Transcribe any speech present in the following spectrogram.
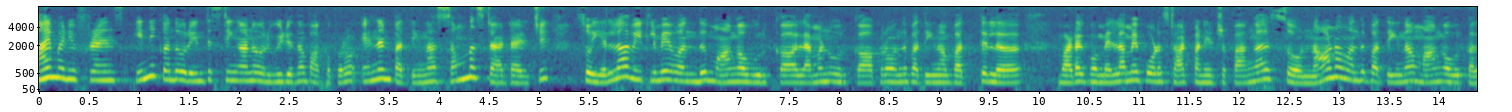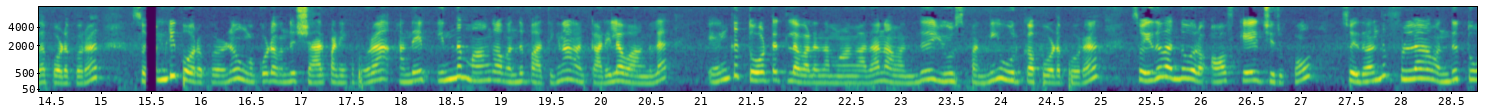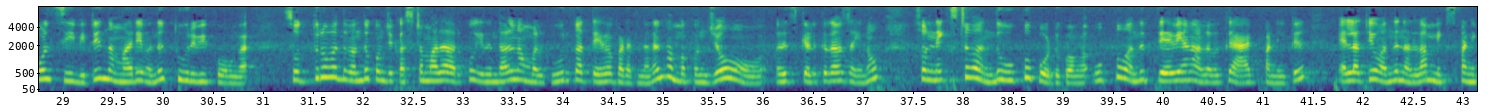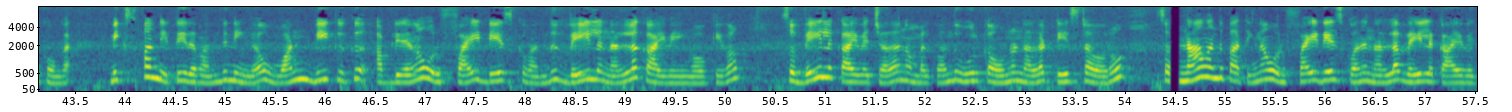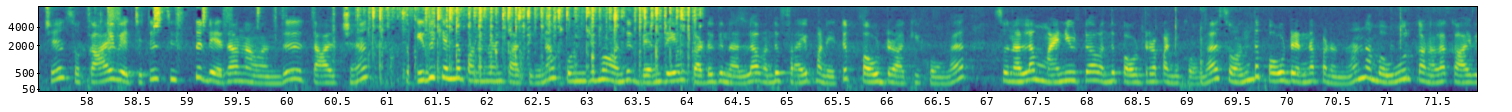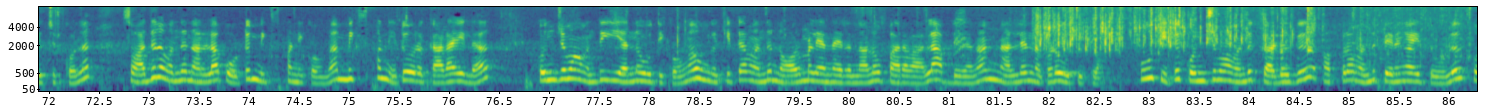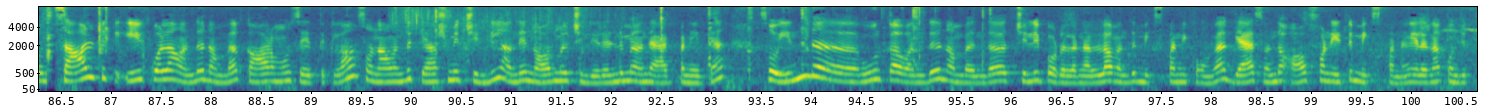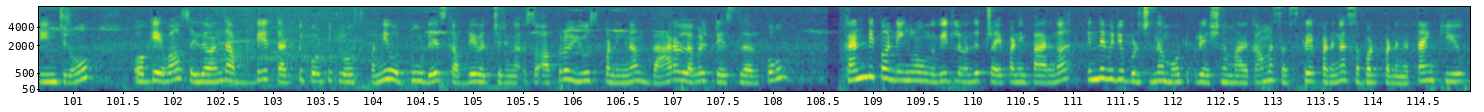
Hi மடி friends இன்றைக்கி வந்து ஒரு இன்ட்ரெஸ்டிங்கான ஒரு வீடியோ தான் பார்க்க போகிறோம் என்னென்னு பார்த்தீங்கன்னா செம்ம ஸ்டார்ட் ஆகிடுச்சு ஸோ எல்லா வீட்லையுமே வந்து மாங்காய் ஊறுக்கா லெமன் ஊறுக்கா அப்புறம் வந்து பார்த்திங்கன்னா வத்தல் வடகம் எல்லாமே போட ஸ்டார்ட் பண்ணிகிட்ருப்பாங்க ஸோ நானும் வந்து பார்த்திங்கன்னா மாங்காய் ஊறுக்காய் தான் போட போகிறேன் ஸோ எப்படி போகிற போகிறேன்னு உங்கள் கூட வந்து ஷேர் பண்ணிக்க போகிறேன் அண்ட் தென் இந்த மாங்காய் வந்து பார்த்திங்கன்னா நான் கடையில் வாங்கலை. எங்கள் தோட்டத்தில் வளர்ந்த மாங்காய் தான் நான் வந்து யூஸ் பண்ணி ஊறுக்காய் போட போகிறேன் ஸோ இது வந்து ஒரு ஆஃப் கேஜ் இருக்கும். ஸோ இது வந்து ஃபுல்லாக வந்து தோல் சீவிட்டு இந்த மாதிரி வந்து துருவிக்கோங்க. ஸோ துருவது வந்து கொஞ்சம் கஷ்டமாக தான் இருக்கும். இருந்தாலும் நம்மளுக்கு ஊறுக்காய் தேவைப்படுறதுனால நம்ம கொஞ்சம் ரிஸ்க் எடுக்க தான் செய்யணும். ஸோ நெக்ஸ்ட்டு வந்து உப்பு போட்டுக்கோங்க. உப்பு வந்து தேவையான அளவுக்கு ஆட் பண்ணிவிட்டு எல்லாத்தையும் வந்து நல்லா மிக்ஸ் பண்ணிக்கோங்க. மிக்ஸ் பண்ணிவிட்டு இதை வந்து நீங்கள் ஒன் வீக்குக்கு அப்படி இல்லைன்னா ஒரு ஃபைவ் டேஸ்க்கு வந்து வெயிலில் நல்லா காய் வைங்க ஓகேவா ஸோ வெயிலில் காய வச்சா தான் நம்மளுக்கு வந்து ஊறுக்காய் இன்னும் நல்லா டேஸ்ட்டாக வரும். ஸோ நான் வந்து பார்த்திங்கன்னா ஒரு ஃபைவ் டேஸ்க்கு வந்து நல்லா வெயிலில் காய வச்சேன். ஸோ காய வச்சுட்டு சிக்ஸ்த்து டே தான் நான் வந்து தாளித்தேன் ஸோ இதுக்கு என்ன பண்ணணும்னு பார்த்தீங்கன்னா கொஞ்சமாக வந்து வெந்தயம் கடுகு நல்லா வந்து ஃப்ரை பண்ணிவிட்டு பவுட்ரு ஆக்கிக்கோங்க. ஸோ நல்லா மைன்யூட்டாக வந்து பவுடராக பண்ணிக்கோங்க. ஸோ அந்த பவுட்ரு என்ன பண்ணணும்னா நம்ம ஊருக்காக நல்லா காய வச்சுருக்கோம்ல. ஸோ அதில் வந்து நல்லா போட்டு மிக்ஸ் பண்ணிக்கோங்க. மிக்ஸ் பண்ணிவிட்டு ஒரு கடாயில் கொஞ்சமாக வந்து எண்ணெய் ஊற்றிக்கோங்க உங்ககிட்ட வந்து நார்மல் எண்ணெய் இருந்தாலும் பரவாயில்ல. அப்படி இல்லைன்னா நல்லெண்ணெய் கூட ஊற்றிக்கலாம் ஊற்றிட்டு கொஞ்சமாக வந்து கடுகு அப்புறம் வந்து பெருங்காயத்தூள். கொஞ்சம் சால்ட்டுக்கு ஈக்குவலாக வந்து நம்ம காரமும் சேர்த்துக்கலாம். ஸோ நான் வந்து காஷ்மீர் சில்லி அதே நார்மல் சில்லி ரெண்டுமே வந்து ஆட் பண்ணியிருக்கேன். ஸோ இந்த ஊறுக்காய் வந்து நம்ம இந்த சில்லி பவுடரில் நல்லா வந்து மிக்ஸ் பண்ணிக்கோங்க. கேஸ் வந்து ஆஃப் பண்ணிவிட்டு மிக்ஸ் பண்ணுங்கள் இல்லைன்னா கொஞ்சம் தீஞ்சிரும். ஓகேவா ஸோ இதை வந்து அப்படியே தட்டு போட்டு க்ளோஸ் பண்ணி ஒரு டூ டேஸ்க்கு அப்படியே வச்சுருங்க. ஸோ அப்புறம் யூஸ் பண்ணிங்கன்னா வேறு லெவல் டேஸ்ட்டில் இருக்கும். கண்டிப்பாக நீங்களும் உங்கள் வீட்டில் வந்து ட்ரை பண்ணி பாருங்கள் இந்த வீடியோ பிடிச்சிருந்தா மோட்டிவேஷனாக மறக்காமல் சப்ஸ்கிரைப் பண்ணுங்கள் சப்போர்ட் பண்ணுங்கள் தேங்க்யூ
